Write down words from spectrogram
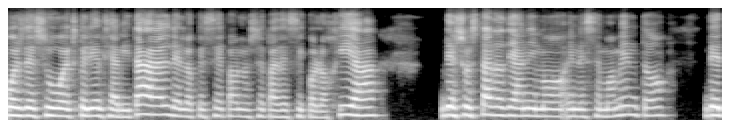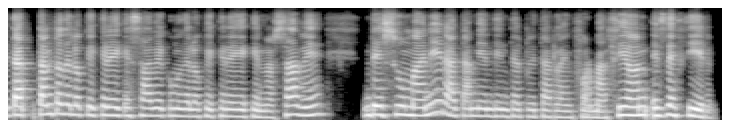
pues de su experiencia vital, de lo que sepa o no sepa de psicología, de su estado de ánimo en ese momento, de tanto de lo que cree que sabe como de lo que cree que no sabe, de su manera también de interpretar la información. Es decir,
